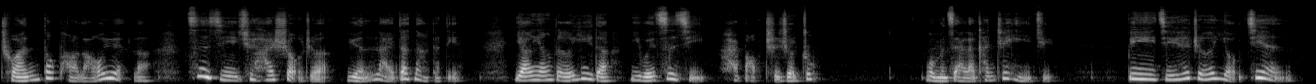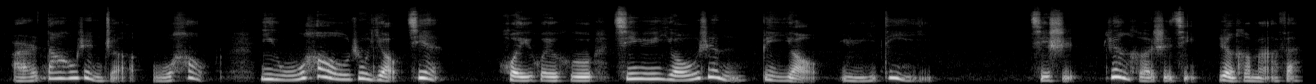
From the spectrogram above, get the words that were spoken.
船都跑老远了，自己却还守着原来的那个点，洋洋得意的以为自己还保持着钟。我们再来看这一句：“彼节者有见，而刀刃者无后。以无后入有见，恢恢乎其于游刃，必有余地矣。”其实，任何事情、任何麻烦、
